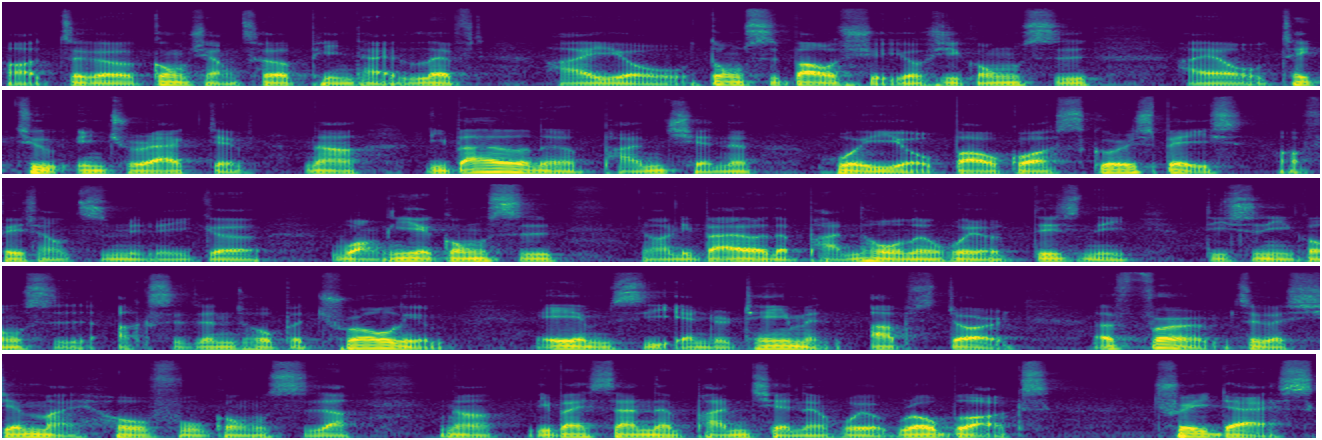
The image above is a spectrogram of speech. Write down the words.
啊，这个共享车平台 Lyft，还有动视暴雪游戏公司，还有 Take Two Interactive。那礼拜二呢，盘前呢。会有包括 Squarespace 啊，非常知名的一个网页公司。然后礼拜二的盘后呢，会有 Disney 迪士尼公司、Occidental Petroleum、AMC Entertainment、Upstart、Affirm 这个先买后付公司啊。那礼拜三的，盘前呢会有 Roblox、Trade Desk，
